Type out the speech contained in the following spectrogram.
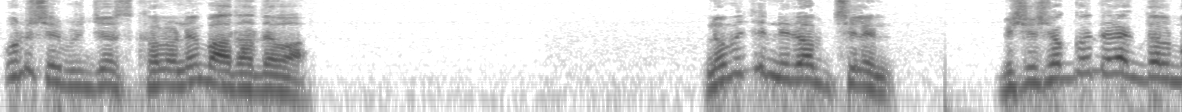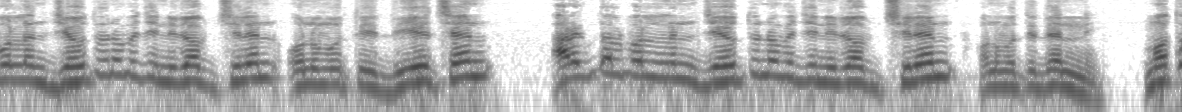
পুরুষের বীর্যস্খলনে বাধা দেওয়া। নবীজি নীরব ছিলেন। বিশেষজ্ঞদের একদল বললেন, যেহেতু নবীজি নীরব ছিলেন, অনুমতি দিয়েছেন। আরেক দল বললেন, যেহেতু নবীজি নীরব ছিলেন, অনুমতি দেননি। মত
